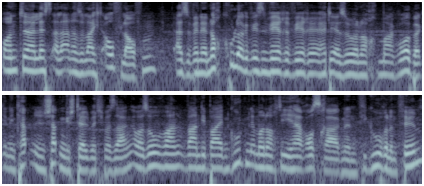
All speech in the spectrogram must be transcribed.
und äh, lässt alle anderen so leicht auflaufen. Also wenn er noch cooler gewesen wäre, wäre hätte er sogar noch Mark Wahlberg in den, in den Schatten gestellt, möchte ich mal sagen. Aber so waren, waren die beiden Guten immer noch die herausragenden Figuren im Film.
